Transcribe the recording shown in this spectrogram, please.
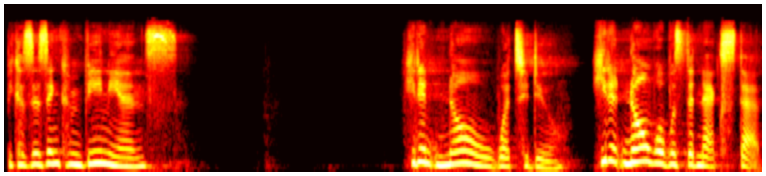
because his inconvenience, he didn't know what to do. He didn't know what was the next step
